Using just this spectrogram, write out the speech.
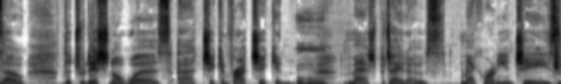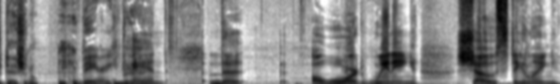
So Mm-hmm. the traditional was uh, chicken fried chicken, Mm-hmm. mashed potatoes, macaroni and cheese, Traditional. very. Very. and the award winning show stealing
